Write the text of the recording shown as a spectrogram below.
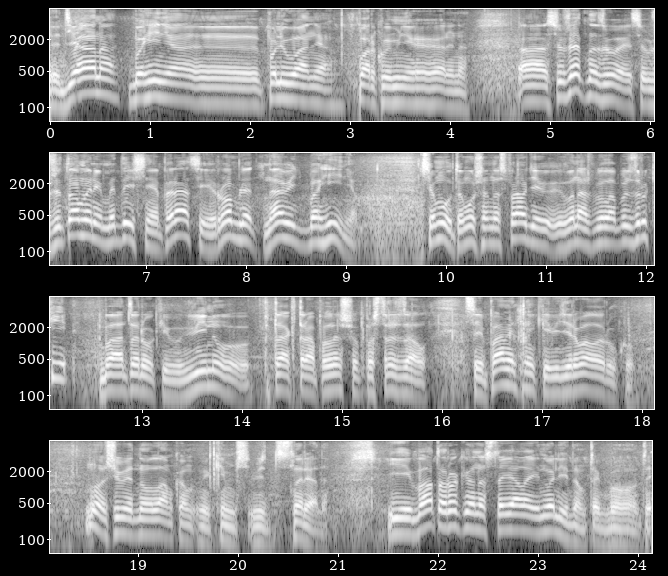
Діана, богиня е, полювання в парку імені Гагаріна. А сюжет називається В Житомирі медичні операції роблять навіть богиням. Чому? Тому що насправді вона ж була без руки багато років. Війну так трапилося, що постраждав цей пам'ятник і відірвало руку. Ну, очевидно, уламком якимось від снаряда. І багато років вона стояла інвалідом, так би мовити.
